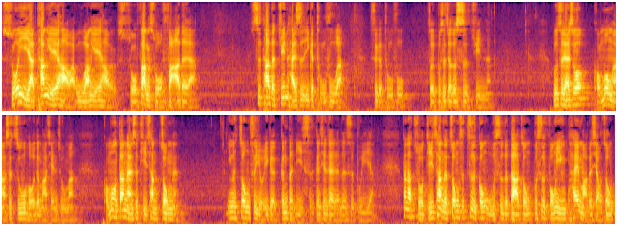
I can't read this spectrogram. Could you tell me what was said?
所以呀，汤也好啊，武王也好，所放所罚的呀，是他的君，还是一个屠夫啊？是个屠夫，所以不是叫做弑君呢。如此来说，孔孟啊，是诸侯的马前卒吗？孔孟当然是提倡忠啊。因为忠是有一个根本意思，跟现在的认识不一样。但他所提倡的忠是至公无私的大忠，不是逢迎拍马的小忠。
